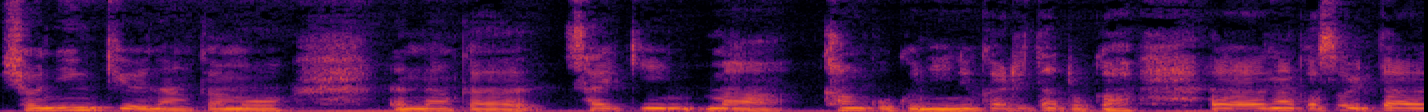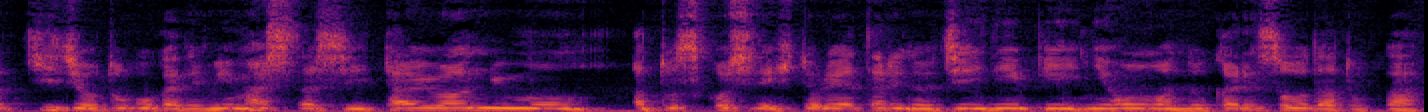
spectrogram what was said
初任給なんかも、なんか最近、まあ、韓国に抜かれたとか、なんかそういった記事をどこかで見ましたし、台湾にもあと少しで1人当たりの GDP、日本は抜抜かれそうだとか、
